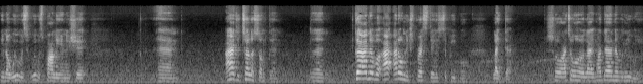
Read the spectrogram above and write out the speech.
you know, we was we was polying and shit. And I had to tell her something. And cause I never I, I don't express things to people like that. So I told her like my dad never knew me.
